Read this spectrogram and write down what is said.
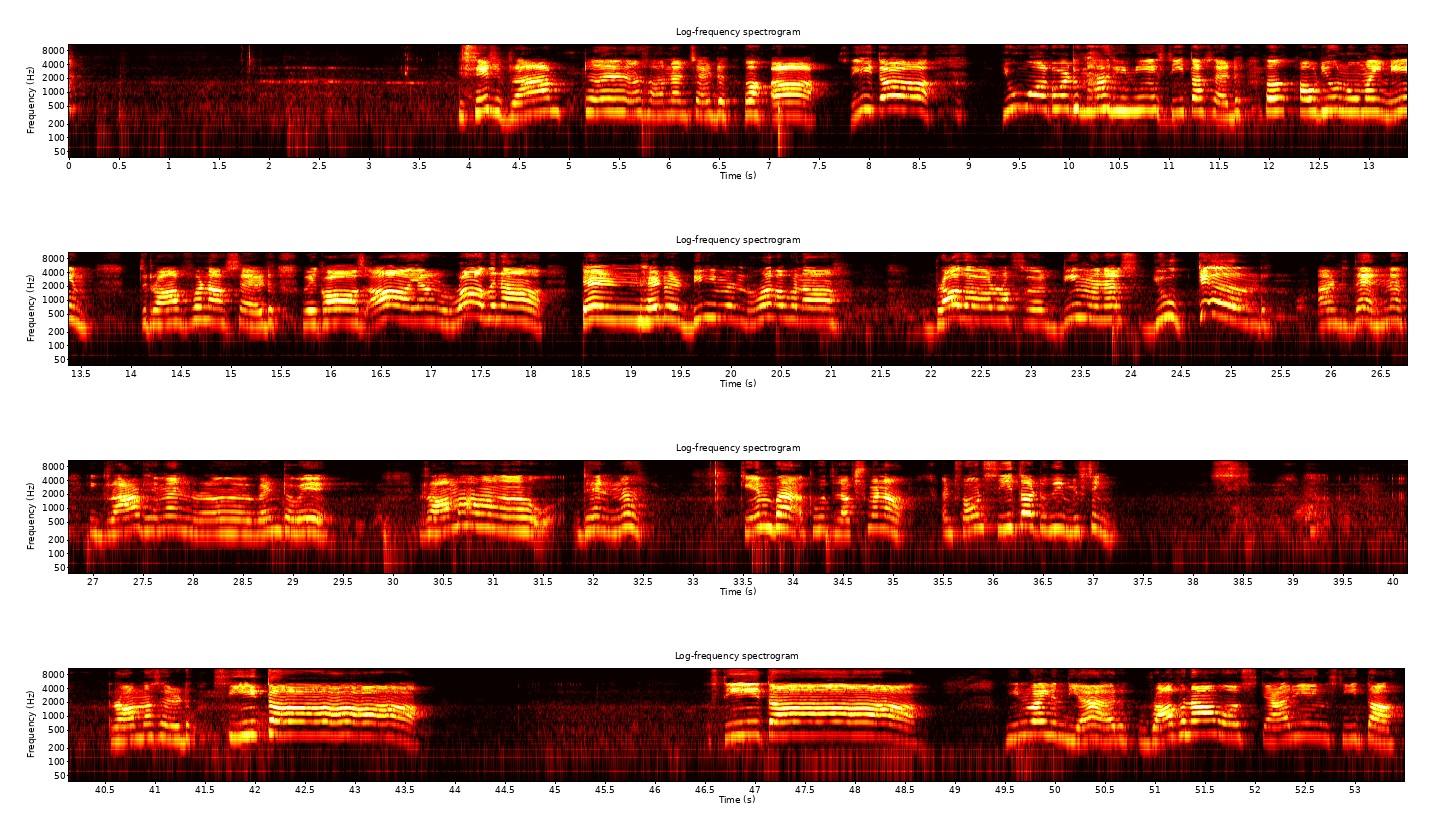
the sage grabbed her and said, ah, ah, Sita, you are going to marry me. Sita said, "Uh, How do you know my name? Ravana said, Because I am Ravana, ten headed demon Ravana, brother of the demoness you killed. And then he grabbed him and uh, went away. Rama uh, then came back with Lakshmana and found Sita to be missing. Rama said, Sita! Sita! Meanwhile, in the air, Ravana was carrying Sita.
